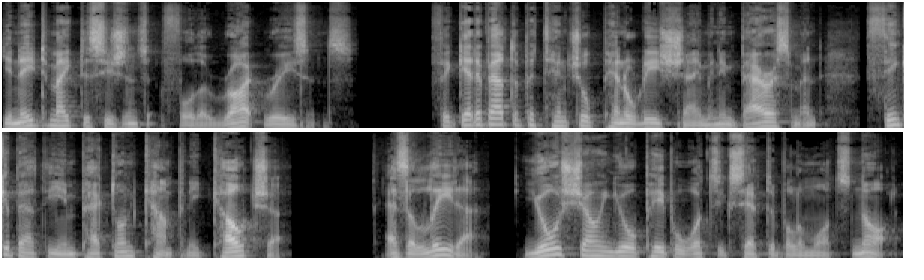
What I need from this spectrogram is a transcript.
you need to make decisions for the right reasons. Forget about the potential penalties, shame, and embarrassment. Think about the impact on company culture. As a leader, you're showing your people what's acceptable and what's not.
